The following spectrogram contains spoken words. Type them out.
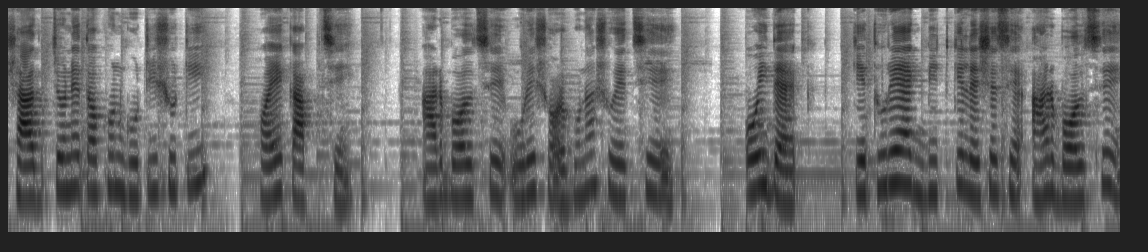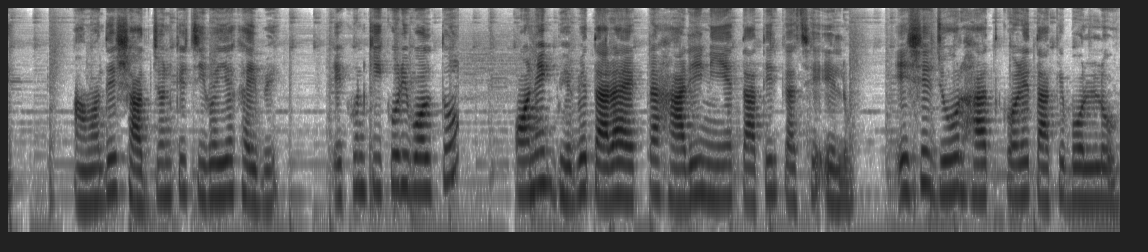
সাতজনে তখন গুটিসুটি হয়ে কাঁপছে আর বলছে, ওরে সর্বনাশ হয়েছে। ওই দেখ, কেথুরে এক বিটকেল এসেছে আর বলছে আমাদের সাতজনকে চিবাইয়া খাইবে। এখন কি করি বলতো? অনেক ভেবে তারা একটা হাড়ি নিয়ে তাঁতির কাছে এলো। এসে জোর হাত করে তাকে বলল,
